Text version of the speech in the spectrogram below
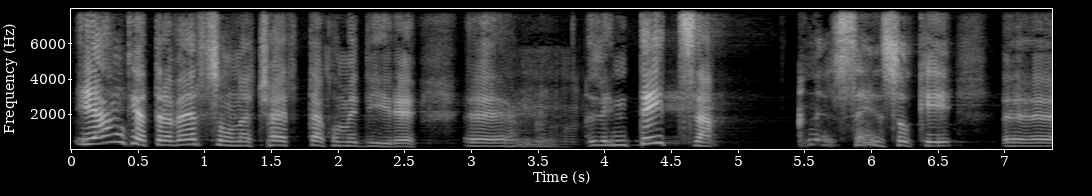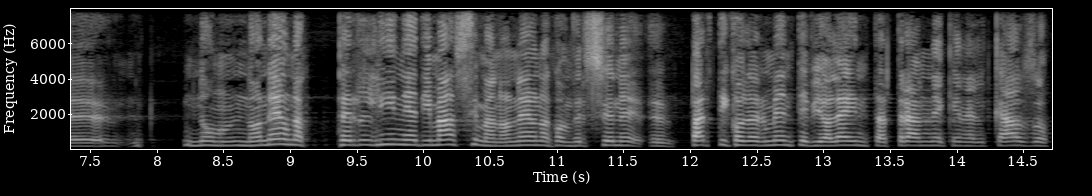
e anche attraverso una certa, come dire, eh, lentezza, nel senso che eh, non, non, è una, per linea di massima non è una conversione eh, particolarmente violenta, tranne che nel caso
